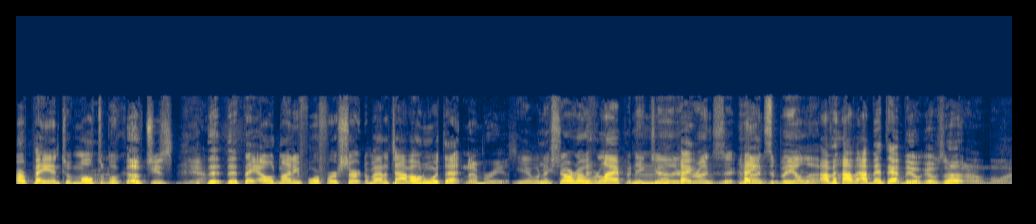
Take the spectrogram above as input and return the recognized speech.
are paying to multiple coaches Yeah. that, that they owed money for for a certain amount of time. I wonder what that number is. Yeah, when they start overlapping each other, Hey, it runs it hey, runs the bill up. I, I, I bet that bill goes up. Oh boy!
